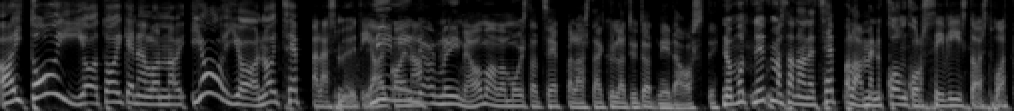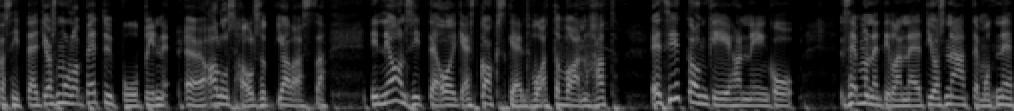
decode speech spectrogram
Ai toi joo, toi kenellä on noin, joo joo, noit Seppäläs myytiin Niin, aikoinaan. niin, no, nimenomaan mä muistan, että Seppälästä ja kyllä tytöt niitä osti. No mutta nyt mä sanon, että Seppälä on mennyt konkurssiin 15 vuotta sitten. Että jos mulla on Petypuupin ö, alushousut jalassa, niin ne on sitten oikeasti 20 vuotta vanhat. Et sit onkin ihan niinku semmoinen tilanne, että jos näette mut ne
